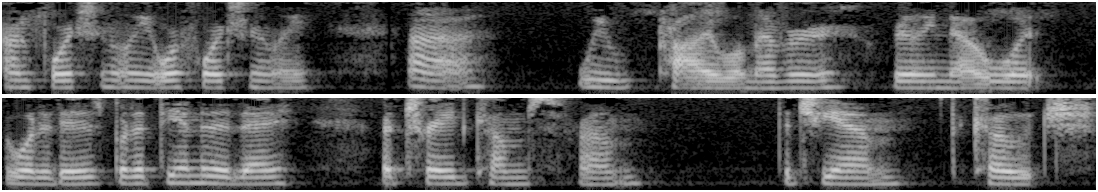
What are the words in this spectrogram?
unfortunately or fortunately, uh, we probably will never really know what what it is. But at the end of the day, a trade comes from the GM, the coach.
